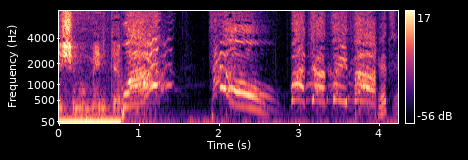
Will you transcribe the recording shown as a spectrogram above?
ekstatische Momente. One, two, one, two, three. Jetzt?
